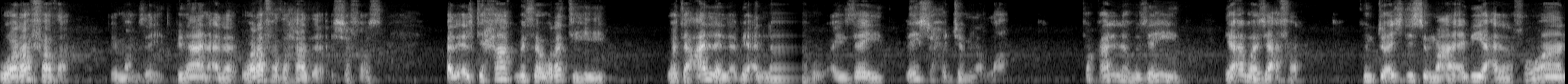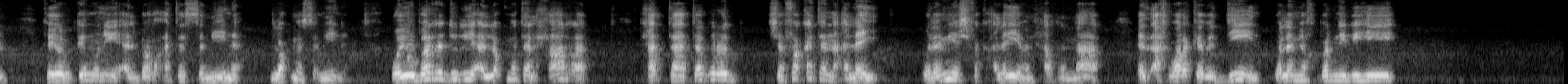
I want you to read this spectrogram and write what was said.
ورفض الإمام زيد. بناء على ورفض هذا الشخص الالتحاق بثورته وتعلل بأنه أي زيد ليس حجة من الله. فقال له زيد يا أبا جعفر كنت أجلس مع أبي على الخوان فيلقمني البضعة السمينة اللقمة السمينة ويبرد لي اللقمة الحارة حتى تبرد شفقة علي ولم يشفق علي من حر النار إذ أخبرك بالدين ولم يخبرني به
